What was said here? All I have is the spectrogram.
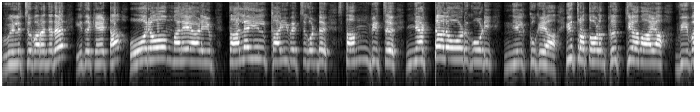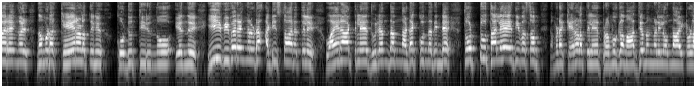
വിളിച്ചു പറഞ്ഞത്. ഇത് കേട്ട ഓരോ മലയാളിയും തലയിൽ കൈവച്ചുകൊണ്ട് സ്തംഭിച്ച് ഞെട്ടലോടുകൂടി നിൽക്കുകയാ. ഇത്രത്തോളം കൃത്യമായ വിവരങ്ങൾ നമ്മുടെ കേരളത്തിന് കൊടുത്തിരുന്നോ എന്ന് ഈ വിവരങ്ങളുടെ അടിസ്ഥാനത്തിൽ വയനാട്ടിലെ ദുരന്തം നടക്കുന്നതിന്റെ തൊട്ടു തലേ ദിവസം നമ്മുടെ കേരളത്തിലെ പ്രമുഖ മാധ്യമങ്ങളിൽ ഒന്നായിട്ടുള്ള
